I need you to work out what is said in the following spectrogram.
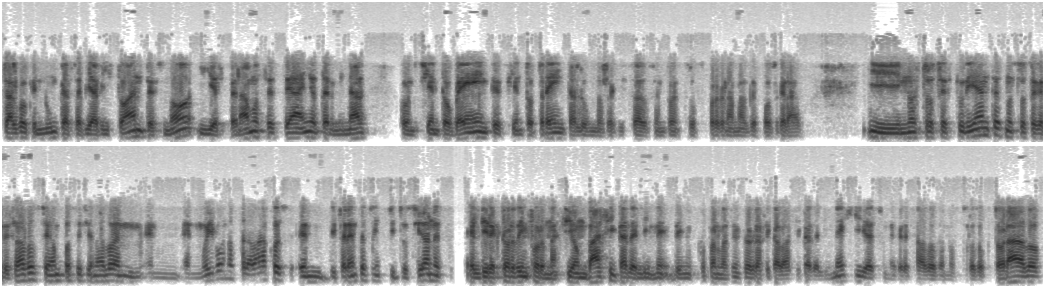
Es algo que nunca se había visto antes, ¿no? Y esperamos este año terminar con 120, 130 alumnos registrados en nuestros programas de posgrado. Y nuestros estudiantes, nuestros egresados se han posicionado en, muy buenos trabajos en diferentes instituciones. El director de información básica del de información geográfica básica del INEGI es un egresado de nuestro doctorado.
